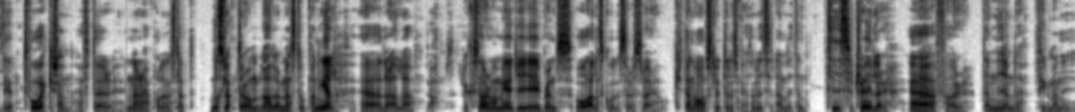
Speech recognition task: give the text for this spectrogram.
Det är två veckor sedan efter när den här podden är släppt. Då släppte de, då hade de en stor panel där alla, ja, regissören var med, J.J. Abrams och alla skådespelare och sådär. Och den avslutades med att de visade en liten teaser-trailer eh, för den nionde filmen i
